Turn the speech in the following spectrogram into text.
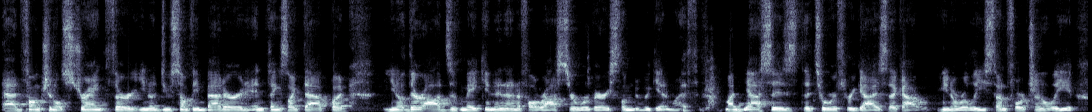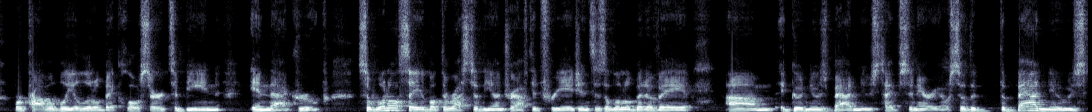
add functional strength or, you know, do something better and, and things like that. But, you know, their odds of making an NFL roster were very slim to begin with. My guess is the two or three guys that got, you know, released, unfortunately, were probably a little bit closer to being in that group. So what I'll say about the rest of the undrafted free agents is a little bit of a, um, a good news, bad news type scenario. So the, the bad news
